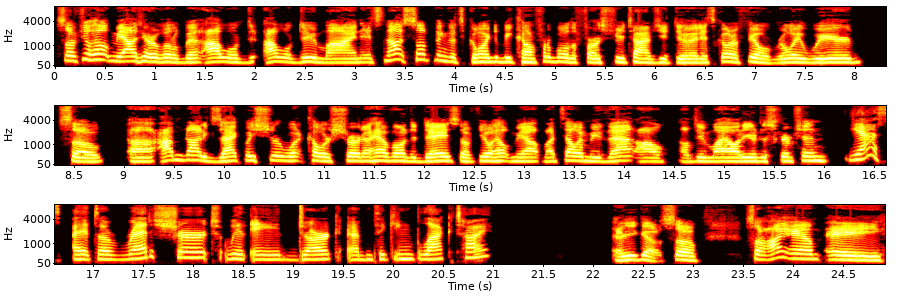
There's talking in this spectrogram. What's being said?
So if you'll help me out here a little bit, I will, do, I will do mine. It's not something that's going to be comfortable the first few times you do it. It's going to feel really weird. So, uh, I'm not exactly sure what color shirt I have on today. So if you'll help me out by telling me that, I'll, I'll do my audio description. Yes. It's a red shirt with a dark, I'm thinking black tie. There you go. So, so I am a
